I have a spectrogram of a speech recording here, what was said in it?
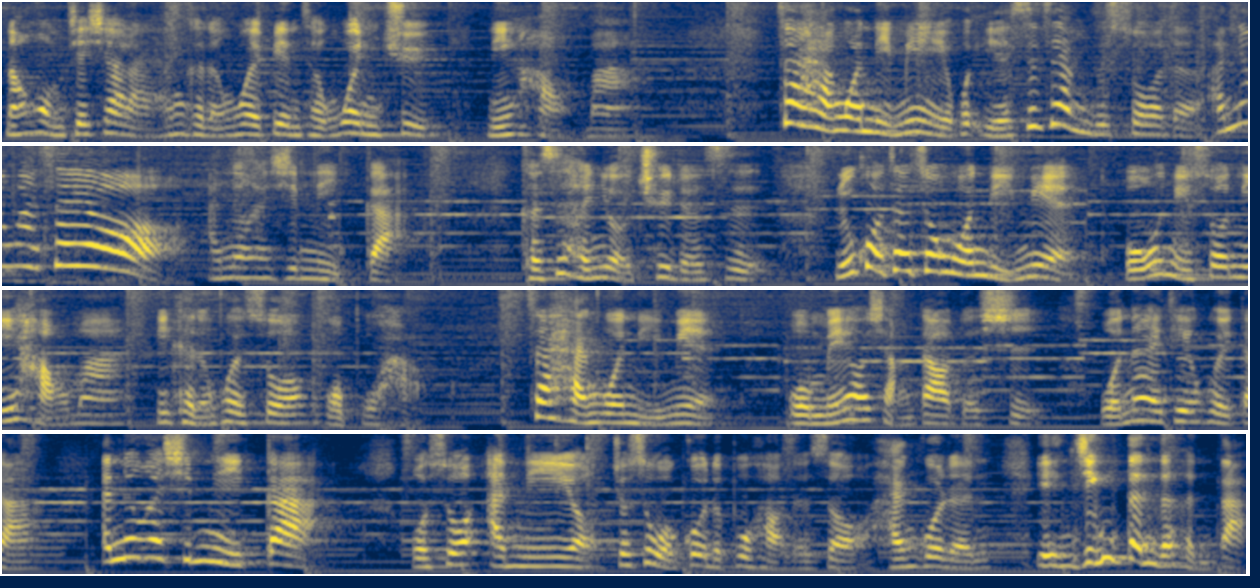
然后我们接下来很可能会变成问句你好吗？在韩文里面也会也是这样子说的，안녕하세 요， 안녕하십니 까。 可是很有趣的是，如果在中文里面我问你说你好吗？你可能会说我不好。在韩文里面我没有想到的是，我那一天回答 安妮我是米嘎，我说安妮哟，就是我过得不好的时候，韩国人眼睛瞪得很大。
